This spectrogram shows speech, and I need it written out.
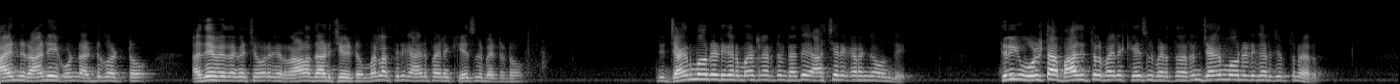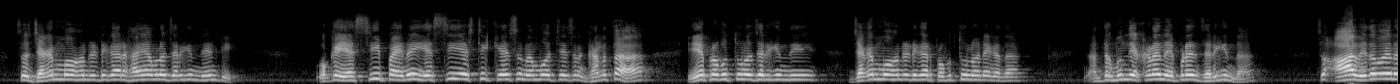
ఆయన్ని రానియకుండా అడ్డుకట్టడం అదేవిధంగా చివరికి రాళ్ళ దాడి చేయటం మళ్ళీ తిరిగి ఆయన పైన కేసులు పెట్టడం. జగన్మోహన్ రెడ్డి గారు మాట్లాడుతుంటే అదే ఆశ్చర్యకరంగా ఉంది. తిరిగి ఉల్టా బాధితులపైన కేసులు పెడుతున్నారని జగన్మోహన్ రెడ్డి గారు చెప్తున్నారు. సో జగన్మోహన్ రెడ్డి గారి హయాంలో జరిగింది ఏంటి ఒక ఎస్సీ పైన ఎస్సీ ఎస్టీ కేసు నమోదు చేసిన ఘనత ఏ ప్రభుత్వంలో జరిగింది? జగన్మోహన్ రెడ్డి గారి ప్రభుత్వంలోనే కదా. అంతకుముందు ఎక్కడైనా ఎప్పుడైనా జరిగిందా? సో ఆ విధమైన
